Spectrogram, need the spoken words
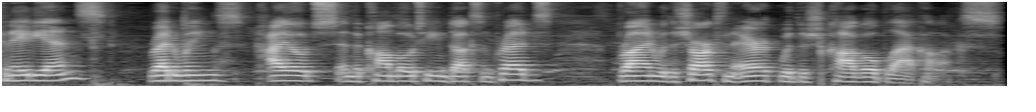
Canadiens. Red Wings, Coyotes, and the combo team Ducks and Preds. Brian with the Sharks, and Eric with the Chicago Blackhawks.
